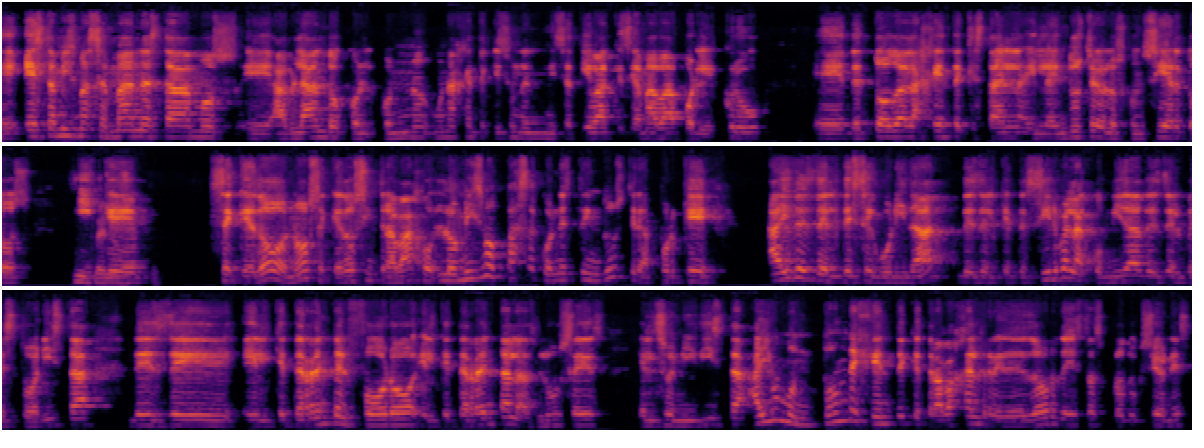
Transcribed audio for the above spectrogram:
eh, esta misma semana estábamos eh, hablando con, una, gente que hizo una iniciativa que se llamaba Por el Crew, eh, de toda la gente que está en la, industria de los conciertos y que se quedó, ¿no? Se quedó sin trabajo. Lo mismo pasa con esta industria, porque hay desde el de seguridad, desde el que te sirve la comida, desde el vestuarista, desde el que te renta el foro, el que te renta las luces, el sonidista. Hay un montón de gente que trabaja alrededor de estas producciones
